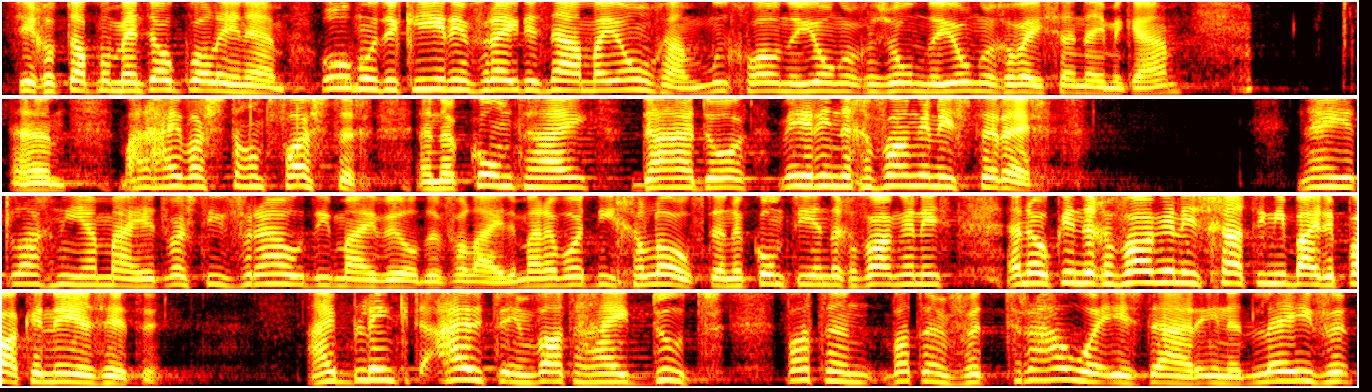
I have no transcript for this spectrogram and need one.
zich op dat moment ook wel in hem. Hoe moet ik hier in vredesnaam mee omgaan? Het moet gewoon een jonge, gezonde jongen geweest zijn, neem ik aan. Um, maar hij was standvastig en dan komt hij daardoor weer in de gevangenis terecht. Nee, het lag niet aan mij. Het was die vrouw die mij wilde verleiden. Maar hij wordt niet geloofd. En dan komt hij in de gevangenis. En ook in de gevangenis gaat hij niet bij de pakken neerzitten. Hij blinkt uit in wat hij doet. Wat een, wat een vertrouwen is daar in het leven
